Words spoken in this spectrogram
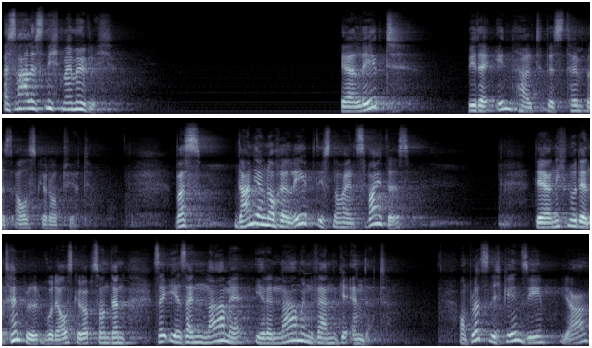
Es war alles nicht mehr möglich. Er erlebt, wie der Inhalt des Tempels ausgeraubt wird. Was Daniel noch erlebt, ist noch ein zweites, der nicht nur den Tempel wurde ausgeraubt, sondern sein Name, ihre Namen werden geändert. Und plötzlich gehen sie, ja,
